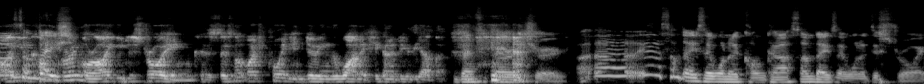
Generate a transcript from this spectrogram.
Are you conquering or are you destroying? Because there's not much point in doing the one if you're going to do the other. That's very true. Uh, yeah, some days they want to conquer, some days they want to destroy,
